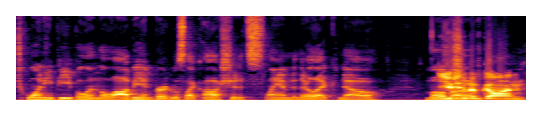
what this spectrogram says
20 people in the lobby, and Bird was like, "Oh shit, it's slammed," and they're like, "No." MoMA, you should have gone.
